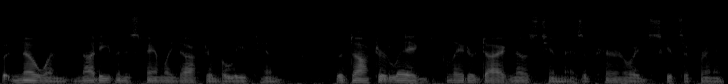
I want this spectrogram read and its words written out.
but no one, not even his family doctor, believed him. The doctor later diagnosed him as a paranoid schizophrenic.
